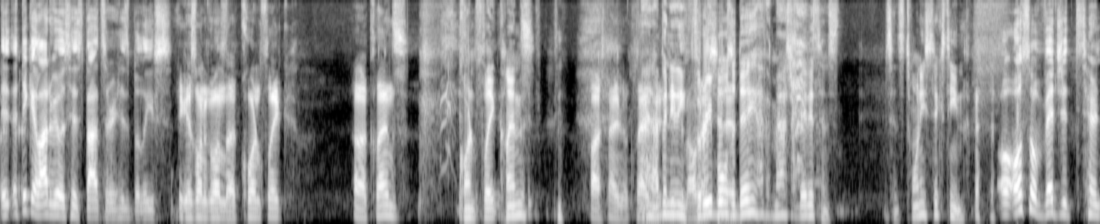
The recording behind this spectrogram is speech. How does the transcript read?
I think a lot of it was his thoughts or his beliefs. You guys want to go on the cornflake uh, cleanse? Cornflake cleanse. Oh, it's not even a cleanse. Man, I've been keeping eating all that three shit bowls a day. I haven't masturbated since since 2016. Oh, also, vegetar-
